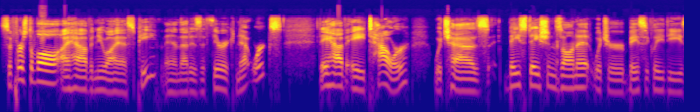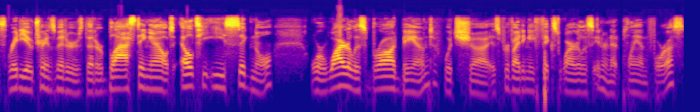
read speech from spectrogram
So first of all, I have a new ISP, and that is Etheric Networks. They have a tower which has base stations on it, which are basically these radio transmitters that are blasting out LTE signal or wireless broadband, which uh, is providing a fixed wireless internet plan for us.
